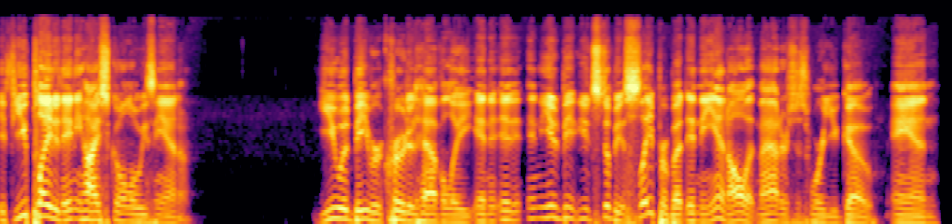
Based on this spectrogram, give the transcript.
if you played at any high school in Louisiana, you would be recruited heavily, and it, and you'd be you'd still be a sleeper. But in the end, all that matters is where you go. And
